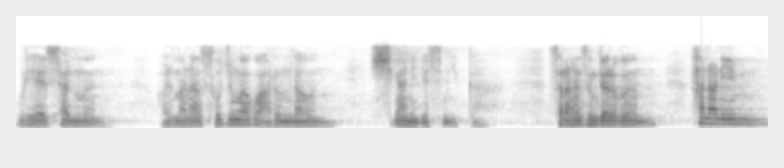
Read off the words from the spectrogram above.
우리의 삶은 얼마나 소중하고 아름다운 시간이겠습니까? 사랑하는 성도 여러분, 하나님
